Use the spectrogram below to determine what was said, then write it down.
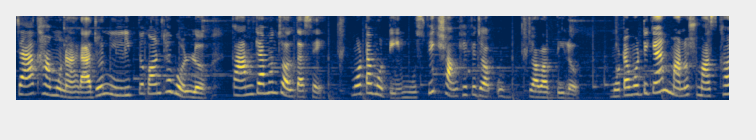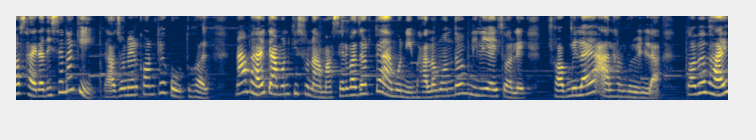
চা খামো না, রাজন নির্লিপ্ত কণ্ঠে বলল, কাম কেমন চলতাছে? মোটামুটি, মুশফিক সংক্ষেপে জব- জবাব দিল। মোটামুটি কেন? মানুষ মাছ খাওয়া সাইরা দিছে নাকি? রাজনের কণ্ঠে কৌতূহল। না ভাই, তেমন কিছু না। মাছের বাজার তো এমনই, ভালো মন্দ মিলিয়াই চলে। সব মিলায় আলহামদুলিল্লাহ। তবে ভাই,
